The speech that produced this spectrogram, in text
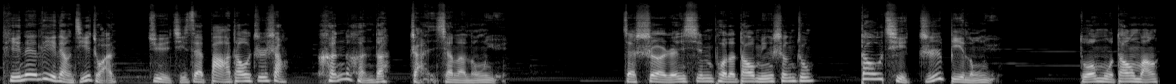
体内力量急转，聚集在霸刀之上，狠狠地斩向了龙宇。在摄人心魄的刀鸣声中，刀气直逼龙宇。夺目刀芒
